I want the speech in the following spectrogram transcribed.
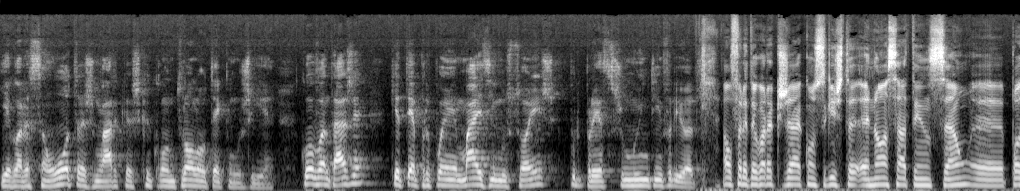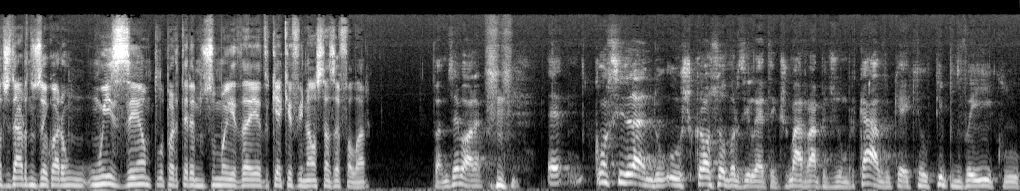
e agora são outras marcas que controlam a tecnologia, com a vantagem que até propõem mais emoções por preços muito inferiores. Alfredo, agora que já conseguiste a nossa atenção, uh, podes dar-nos agora um, um exemplo para termos uma ideia do que é que afinal estás a falar? Vamos embora. Eh, considerando os crossovers elétricos mais rápidos do mercado, que é aquele tipo de veículo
